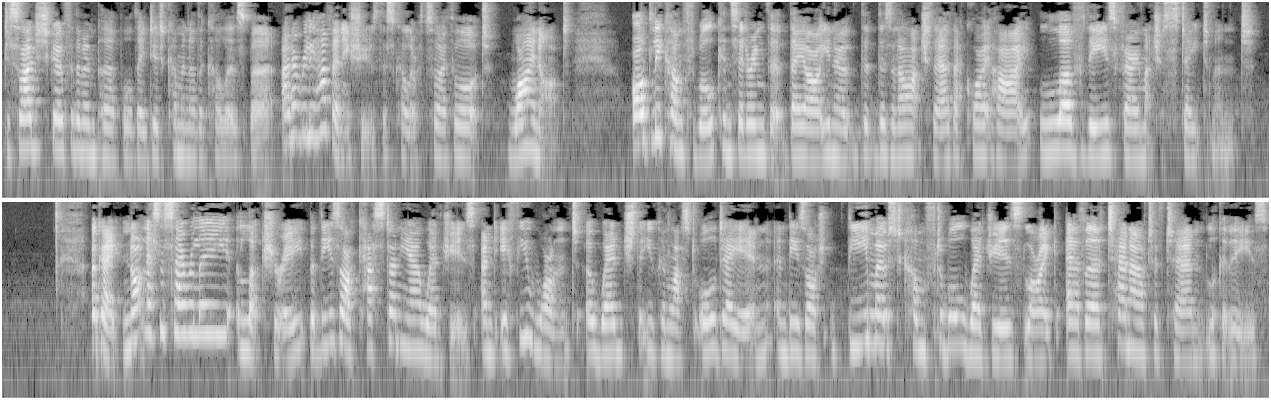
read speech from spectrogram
Decided to go for them in purple. They did come in other colours, but I don't really have any shoes this colour, so I thought, why not? Oddly comfortable considering that they are, you know, th there's an arch there, they're quite high. Love these, very much a statement. Okay, not necessarily luxury, but these are Castañer wedges. And if you want a wedge that you can last all day in, and these are the most comfortable wedges like ever, 10 out of 10, look at these.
